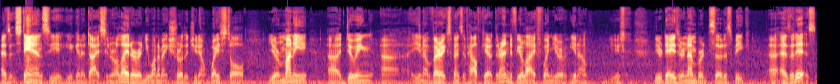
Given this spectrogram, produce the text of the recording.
as it stands, you, are going to die sooner or later, and you want to make sure that you don't waste all your money uh, doing, uh, you know, very expensive healthcare at the end of your life when you're, you know, you, your days are numbered, so to speak, uh, as it is.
